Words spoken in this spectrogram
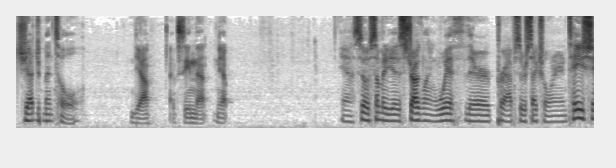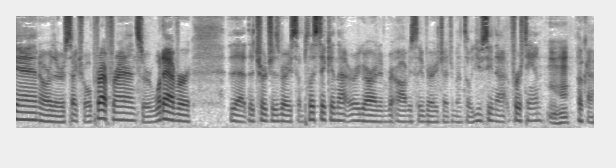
judgmental. yeah, I've seen that. Yep. Yeah. So if somebody is struggling with their perhaps their sexual orientation or their sexual preference or whatever, that the church is very simplistic in that regard and obviously very judgmental. You've seen that firsthand. Mm-hmm. Okay.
